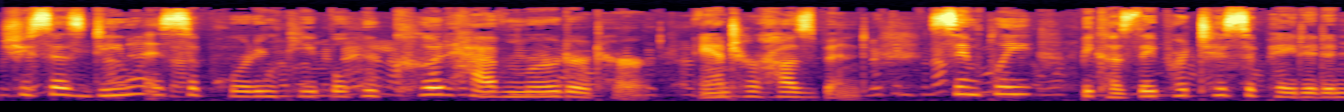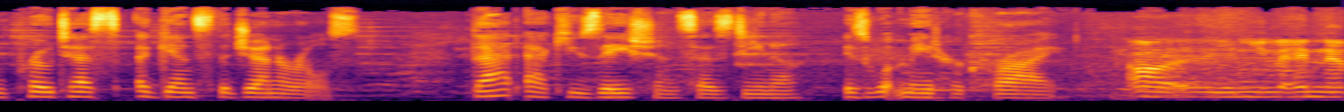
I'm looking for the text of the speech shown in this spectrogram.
She says Dina is supporting people who could have murdered her and her husband simply because they participated in protests against the generals. That accusation, says Dina, is what made her cry. Ah, eh,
